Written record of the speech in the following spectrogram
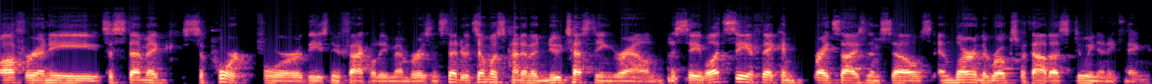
offer any systemic support for these new faculty members. Instead, it's almost kind of a new testing ground to see, well, let's see if they can right size themselves and learn the ropes without us doing anything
